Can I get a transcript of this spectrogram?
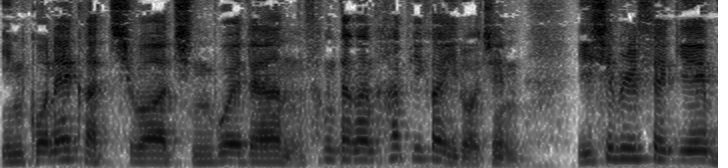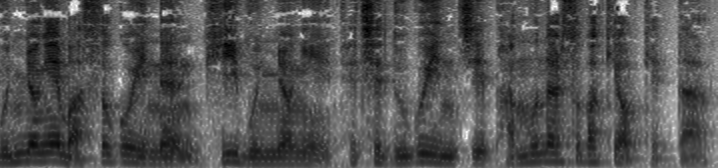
인권의 가치와 진보에 대한 상당한 합의가 이뤄진 21세기의 문명에 맞서고 있는 비문명이 대체 누구인지 반문할 수밖에 없겠다.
